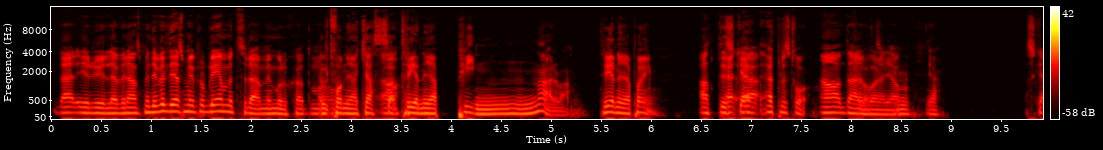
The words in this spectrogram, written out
där är det ju leverans. Men det är väl det som är problemet sådär med Mullsjö. De Eller två nya kassar. Ja. Tre nya pinnar va? Tre nya poäng. att det ska, Ett, ett plus två. ja där var det ja. Mm, ja. Ska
